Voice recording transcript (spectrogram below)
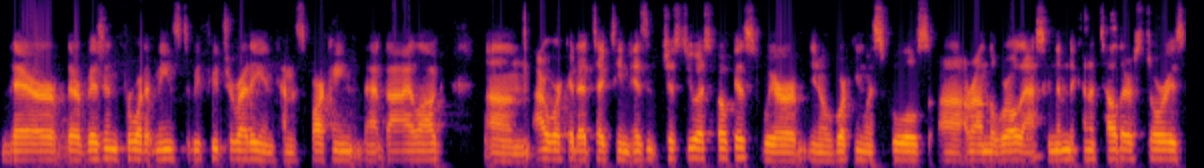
their their vision for what it means to be future ready and kind of sparking that dialogue. Um, our work at EdTech Team isn't just U.S. focused. We're you know working with schools uh, around the world, asking them to kind of tell their stories.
